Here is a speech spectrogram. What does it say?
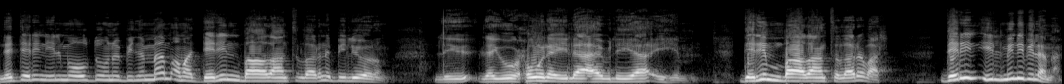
Ne derin ilmi olduğunu bilinmem ama derin bağlantılarını biliyorum. لَيُوحُونَ ila evliyaihim. Derin bağlantıları var. Derin ilmini bilemem.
